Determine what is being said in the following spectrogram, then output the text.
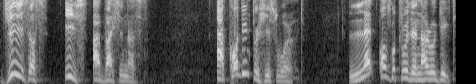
Jesus is advising us according to his word. Let us go through the narrow gate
